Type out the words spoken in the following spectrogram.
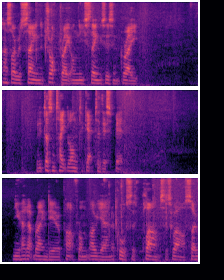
As I was saying, the drop rate on these things isn't great. But it doesn't take long to get to this bit. You head up round here, apart from, oh yeah, and of course there's plants as well, so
